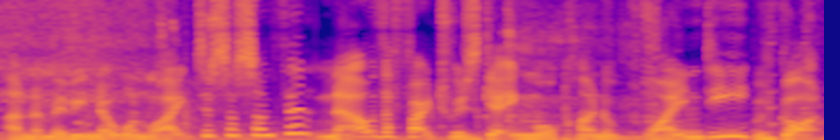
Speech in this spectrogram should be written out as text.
I don't know, maybe no one liked us or something? Now the factory is getting more kind of windy. We've got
